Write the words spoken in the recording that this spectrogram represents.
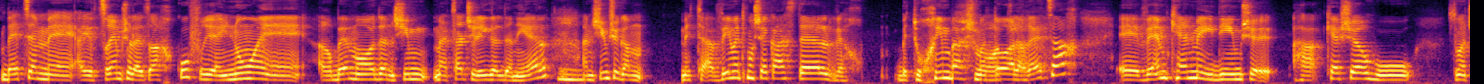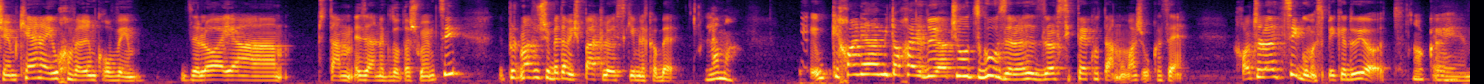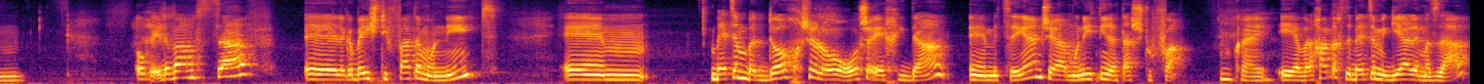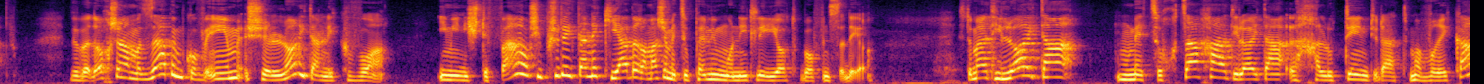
בעצם היוצרים של האזרח קוף ראיינו הרבה מאוד אנשים מהצד של יגאל דניאל, mm. אנשים שגם מתעבים את משה קסטל ובטוחים באשמתו על הרצח, והם כן מעידים שהקשר הוא, זאת אומרת שהם כן היו חברים קרובים. זה לא היה סתם איזה אנקדוטה שהוא המציא, זה פשוט משהו שבית המשפט לא הסכים לקבל. למה? ככל הנראה מתוך העדויות שהוצגו זה לא, זה לא סיפק אותם או משהו כזה. יכול להיות שלא הציגו מספיק עדויות. אוקיי. אמ, אוקיי, דבר נוסף, אה, לגבי שטיפת המונית, אמ, בעצם בדוח שלו ראש היחידה אה, מציין שהמונית נראתה שטופה. אוקיי. אה, אבל אחר כך זה בעצם מגיע למז"פ, ובדוח של המז"פ הם קובעים שלא ניתן לקבוע אם היא נשטפה או שהיא פשוט הייתה נקייה ברמה שמצופה ממונית להיות באופן סדיר. זאת אומרת, היא לא הייתה מצוחצחת, היא לא הייתה לחלוטין, את יודעת, מבריקה,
